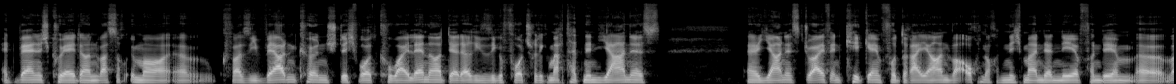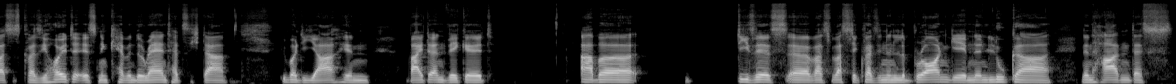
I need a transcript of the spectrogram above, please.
Advantage Creatern, was auch immer äh, quasi werden können. Stichwort Kawhi Leonard, der da riesige Fortschritte gemacht hat. Einen Janis, äh, Janis Drive and Kick Game vor drei Jahren war auch noch nicht mal in der Nähe von dem, äh, was es quasi heute ist. Ein Kevin Durant hat sich da über die Jahre hin weiterentwickelt. Aber dieses, äh, was, was dir quasi einen LeBron geben, einen Luca, einen Harden, das,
